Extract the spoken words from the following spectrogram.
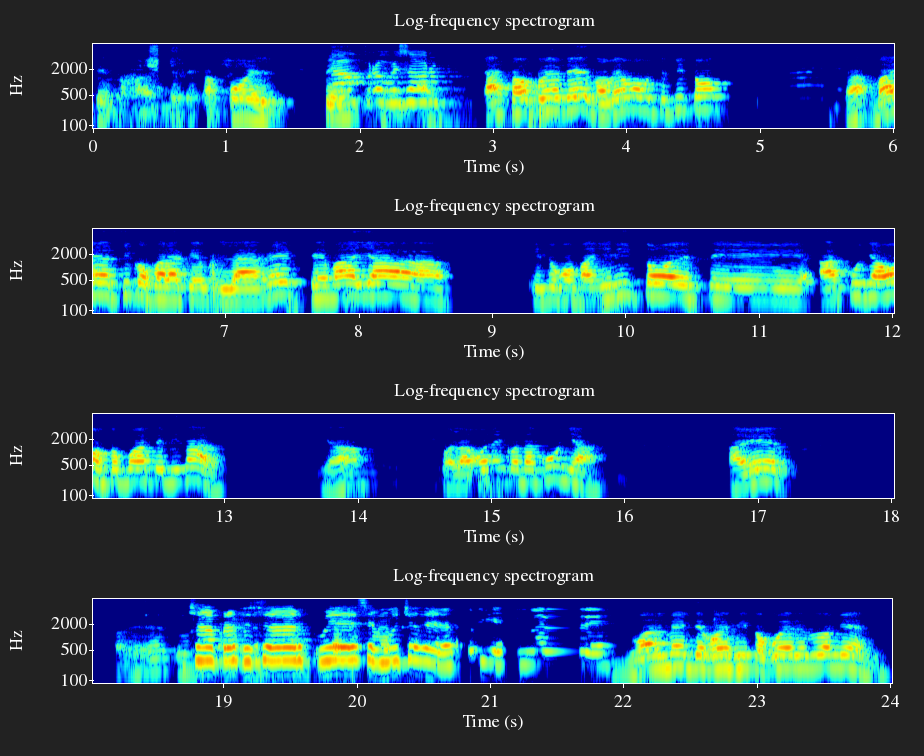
Se se escapó el... Chao, profesor. Ya, chao, cuídate. Nos vemos, muchachito. Ya, vaya, chicos, para que la red se vaya y tu compañerito, este, Acuña Hosto pueda terminar. Ya. Colaboren con Acuña. A ver. A ver. Chao, profesor. Cuídese mucho de la COVID-19. Igualmente, jovencito, cuídate tú también.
